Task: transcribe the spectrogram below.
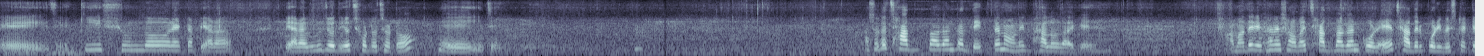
এই যে কি সুন্দর একটা পেয়ারা, পেয়ারাগুলো যদিও ছোট ছোট এই যে আসলে ছাদ বাগানটা দেখতে না অনেক ভালো লাগে। আমাদের এখানে সবাই ছাদ বাগান করে ছাদের পরিবেশটাকে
